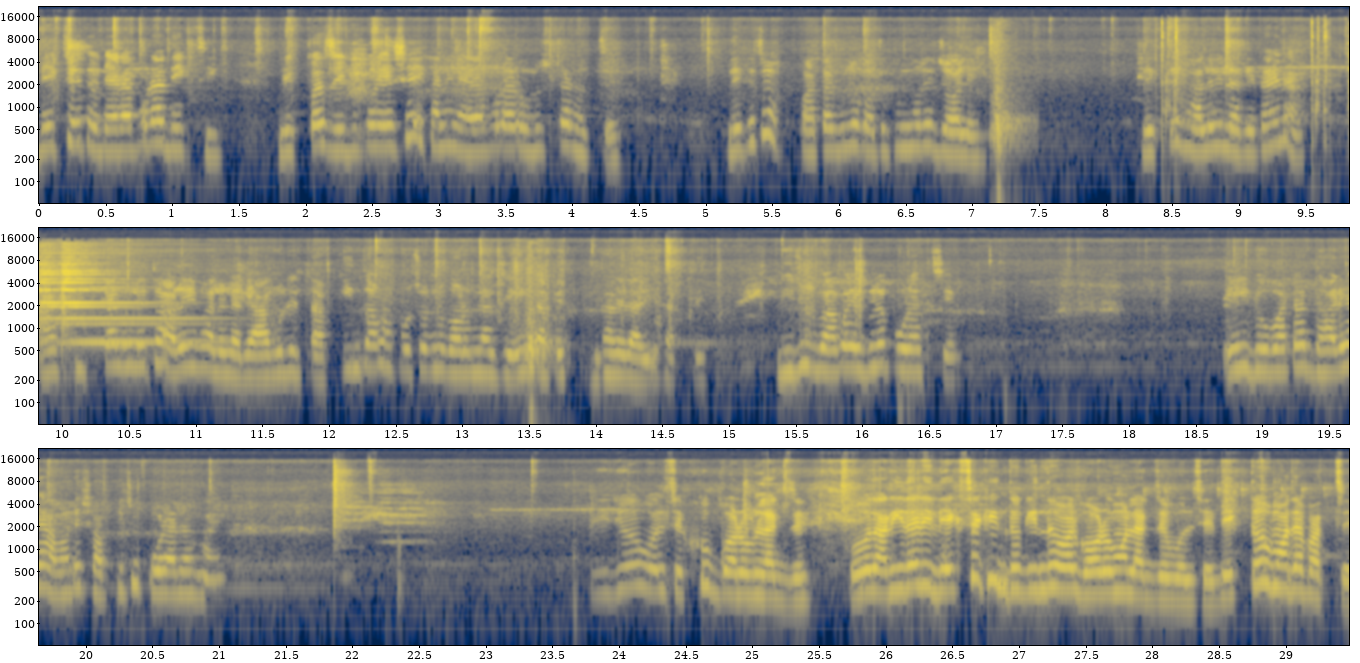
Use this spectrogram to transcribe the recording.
দেখছোই তো, ন্যাড়া পোড়া দেখছি। ব্রেকফাস্ট রেডি করে এসে এখানে ন্যাড়া পোড়ার অনুষ্ঠান হচ্ছে। দেখেছ? পাতাগুলো কতক্ষণ ধরে জলে দেখতে ভালোই লাগে, তাই না? আর শীতকাল হলে তো আরোই ভালো লাগে, আগুনের তাপ। কিন্তু আমার প্রচণ্ড গরম লাগছে, এই তাপের ধারে দাঁড়িয়ে থাকতে। রিজুর বাবা এগুলো পোড়াচ্ছে। এই ডোবাটার ধারে আমাদের সব কিছু পোড়ানো হয়। রিজুও বলছে, খুব গরম লাগছে। ও দাঁড়িয়ে দাঁড়িয়ে দেখছে কিন্তু কিন্তু আবার গরমও লাগছে বলছে। দেখতেও মজা পাচ্ছে।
